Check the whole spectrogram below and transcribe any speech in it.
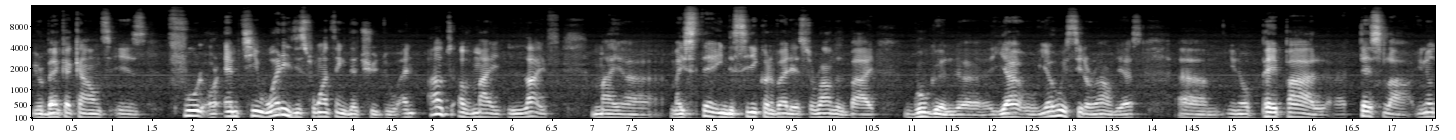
your bank account is full or empty, what is this one thing that you do? And out of my life, my uh, my stay in the Silicon Valley, surrounded by Google, uh, Yahoo. Yahoo is still around, yes um, you know, PayPal, uh, Tesla, you know,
